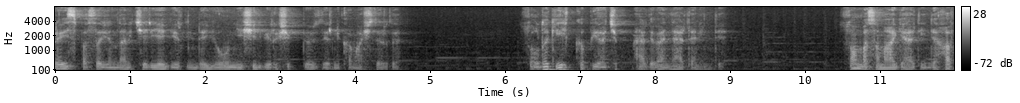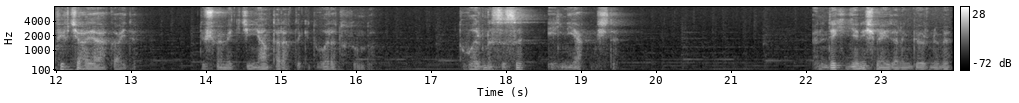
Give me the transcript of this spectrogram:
Grace pasajından içeriye girdiğinde yoğun yeşil bir ışık gözlerini kamaştırdı. Soldaki ilk kapıyı açıp merdivenlerden indi. Son basamağa geldiğinde hafifçe ayağa kaydı. Düşmemek için yan taraftaki duvara tutundu. Duvarın ısısı elini yakmıştı. Önündeki geniş meydanın görünümü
